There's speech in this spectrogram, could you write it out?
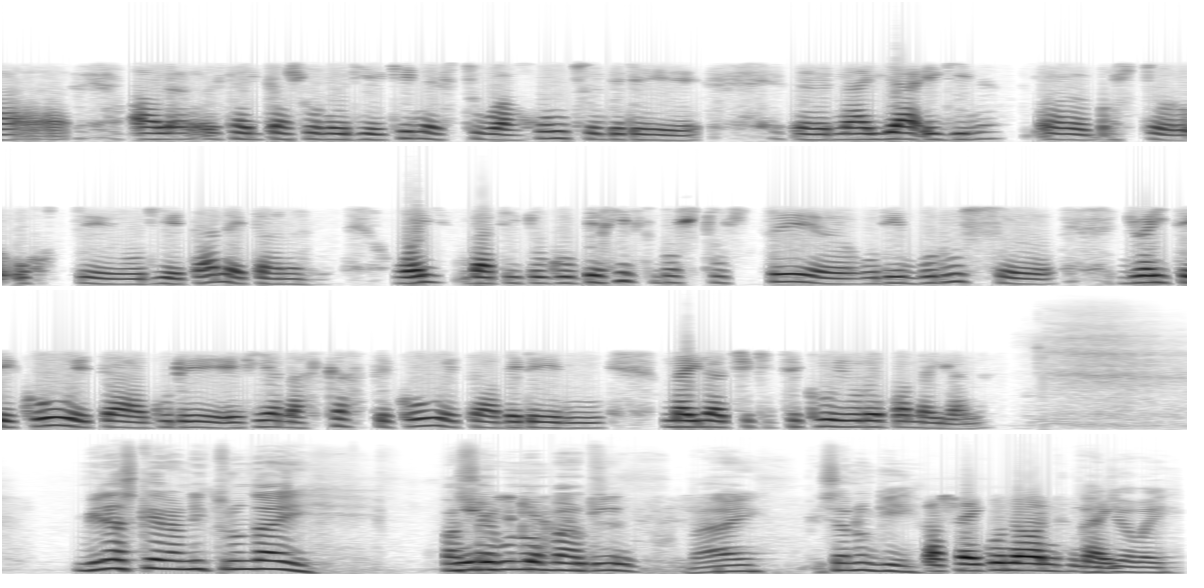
zailtasun horiekin ez du ahunt bere uh, nahia egin uh, bost urte horietan eta guai bat ditugu berriz bost urte uh, hori buruz uh, joaiteko eta gure errian azkarteko eta bere maila txikitzeko Europa mailan. Mila eskeran itrundai, pasa egunon bat. Bai, izan ungi. Pasa egunon, bai. bai.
